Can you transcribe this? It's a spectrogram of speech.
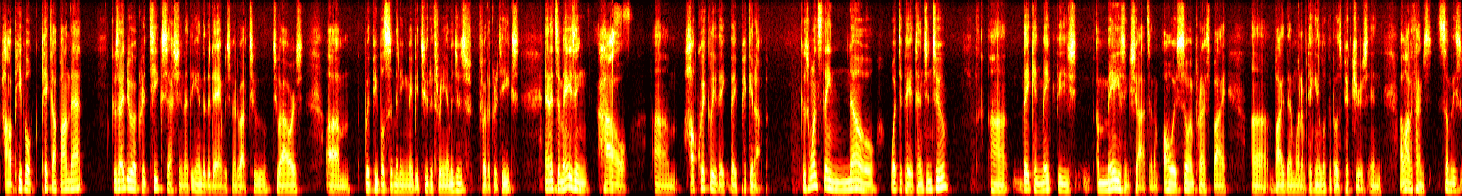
how people pick up on that. Because I do a critique session at the end of the day and we spend about two, two hours, um, with people submitting maybe two to three images for the critiques and it's amazing how um, how quickly they they pick it up. Because once they know what to pay attention to, uh, they can make these amazing shots, and I'm always so impressed by uh, by them when I'm taking a look at those pictures. And a lot of times, some of these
